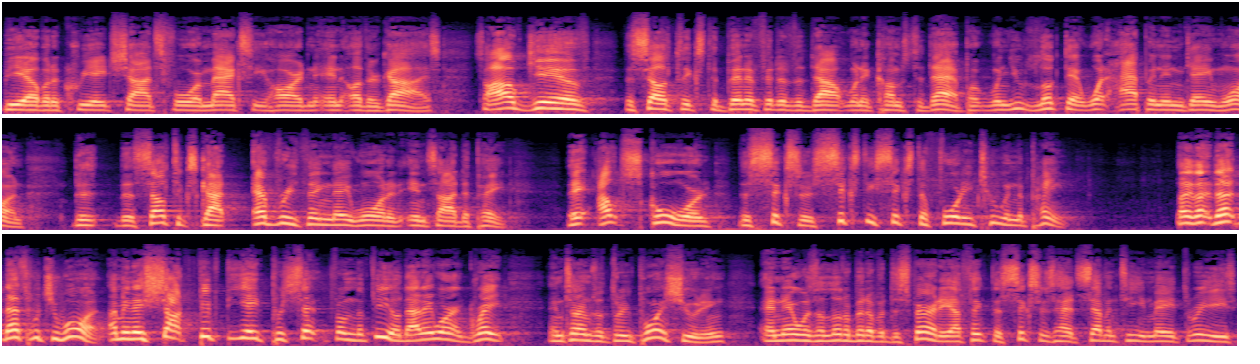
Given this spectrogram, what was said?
be able to create shots for Maxey Harden and other guys. So I'll give the Celtics the benefit of the doubt when it comes to that. But when you looked at what happened in game one, the, the Celtics got everything they wanted inside the paint. They outscored the Sixers 66 to 42 in the paint. Like that, that, that's what you want. I mean, they shot 58% from the field. Now, they weren't great in terms of three point shooting, and there was a little bit of a disparity. I think the Sixers had 17 made threes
